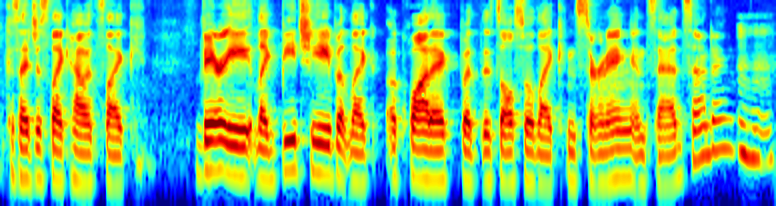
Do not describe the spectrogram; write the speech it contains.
because I just like how it's like very like beachy but like aquatic, but it's also like concerning and sad sounding.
